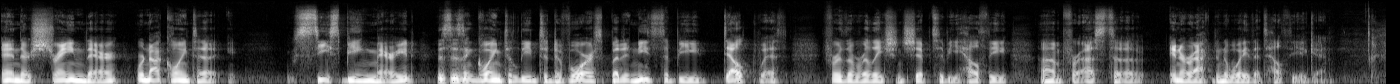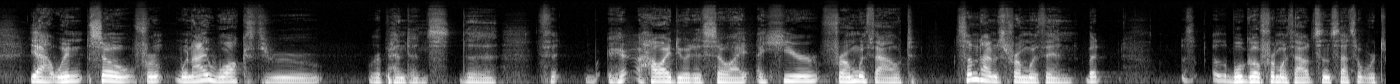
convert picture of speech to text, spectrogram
and there's strain there, we're not going to cease being married. This isn't going to lead to divorce, but it needs to be dealt with for the relationship to be healthy, um, for us to interact in a way that's healthy again. Yeah, when so for when I walk through repentance, the th- how I do it is so I, I hear from without, sometimes from within, but we'll go from without since that's what we're t-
